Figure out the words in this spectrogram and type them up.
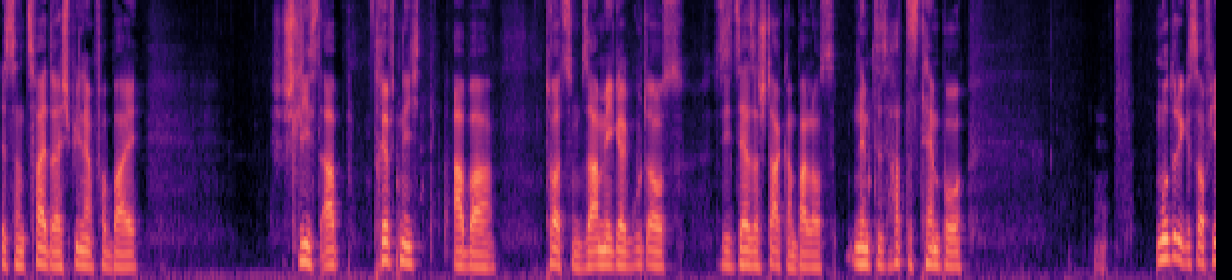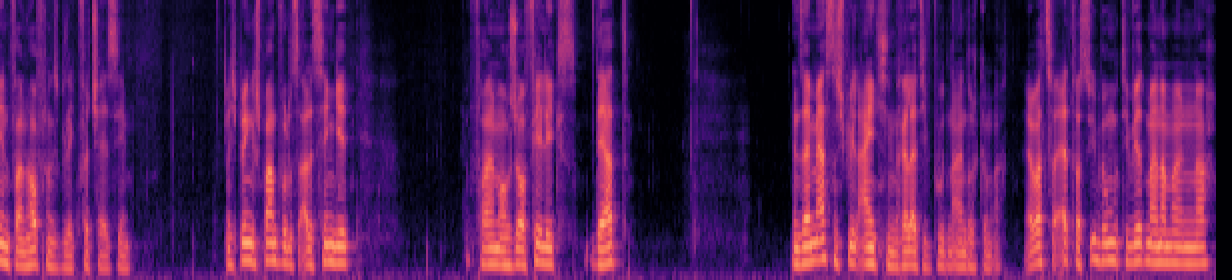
Ist an zwei, drei Spielern vorbei. Schließt ab, trifft nicht, aber trotzdem sah mega gut aus sieht sehr, sehr stark am Ball aus, nimmt es, hat das Tempo. Mudrik ist auf jeden Fall ein Hoffnungsblick für Chelsea. Ich bin gespannt, wo das alles hingeht. Vor allem auch Joao Felix. Der hat in seinem ersten Spiel eigentlich einen relativ guten Eindruck gemacht. Er war zwar etwas übermotiviert, meiner Meinung nach,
